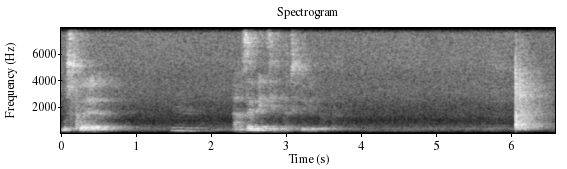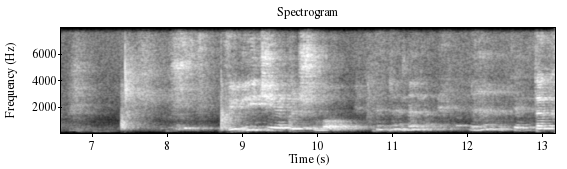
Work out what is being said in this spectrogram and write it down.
Мужское. А заметьте, как себя ведут. Величие пришло. Так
